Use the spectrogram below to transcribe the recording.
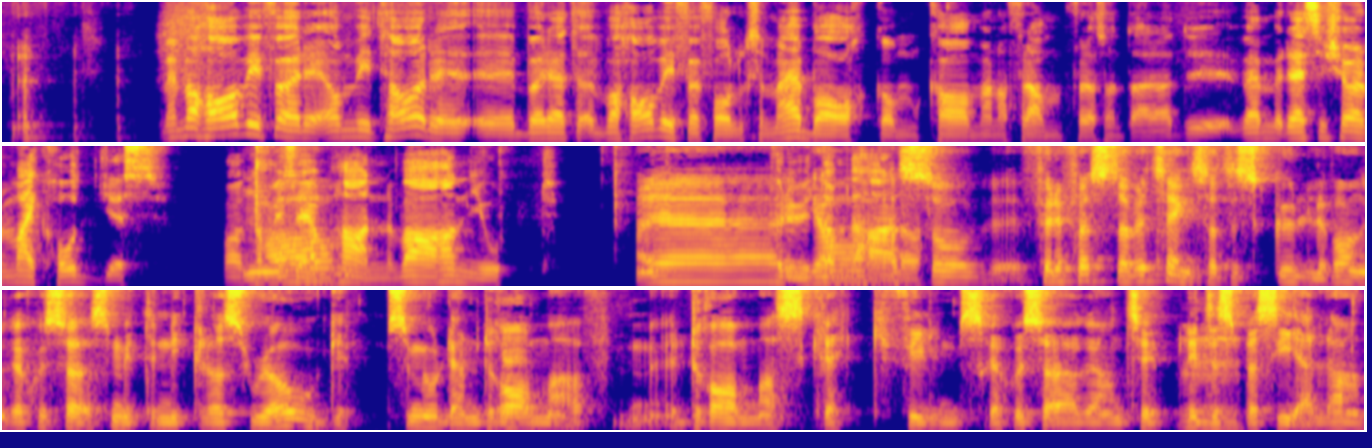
Men vad har vi för, om vi tar, eh, börjar, vad har vi för folk som är bakom kameran och framför och sånt där? Du, vem, regissör Mike Hodges, vad kan vi Ja. säga om han? Vad har han gjort? Förutom Förutom det här då? Alltså, för det första har vi tänkt så att det skulle vara en regissör som heter Nicholas Rogue. Som gjorde en drama, dramaskräckfilmsregissör. Han typ Mm. lite speciell han.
